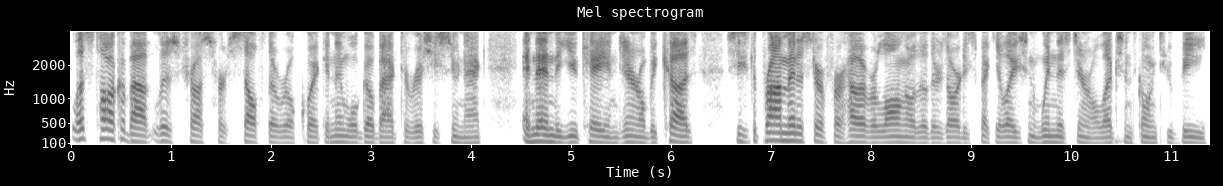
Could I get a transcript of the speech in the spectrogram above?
let's talk about Liz Truss herself, though, real quick, and then we'll go back to Rishi Sunak and then the UK in general, because she's the prime minister for however long, although there's already speculation when this general election is going to be.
